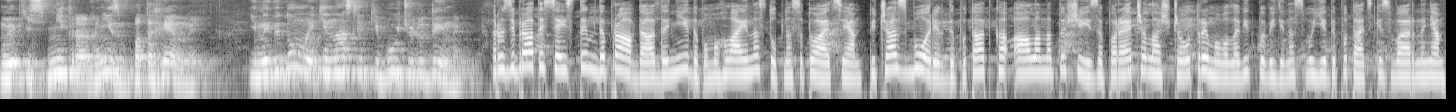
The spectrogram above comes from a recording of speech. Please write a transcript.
ну якийсь мікроорганізм патогенний, і невідомо, які наслідки будуть у людини. Розібратися із тим, де правда, а де ні, допомогла і наступна ситуація. Під час зборів депутатка Алла Наточій заперечила, що отримувала відповіді на свої депутатські звернення.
